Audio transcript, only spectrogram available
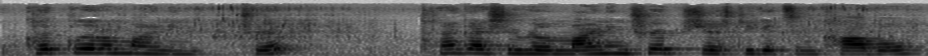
a quick little mining trip. Not actually a real mining trip, just to get some cobble.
